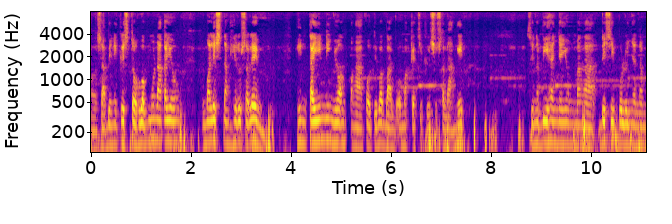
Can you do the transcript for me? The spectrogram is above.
O, sabi ni Kristo, huwag muna kayong umalis ng Jerusalem. Hintayin ninyo ang pangako, 'di ba, bago umakyat si Kristo sa langit. Sinabihan niya yung mga disipulo niya ng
